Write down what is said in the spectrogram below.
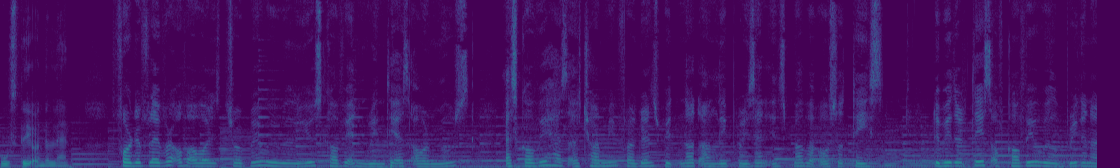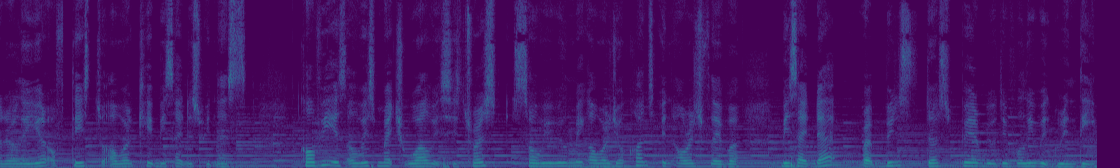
who stay on the land. For the flavor of our strawberry, we will use coffee and green tea as our mousse, as coffee has a charming fragrance which not only present in smell but also taste. The bitter taste of coffee will bring another layer of taste to our cake beside the sweetness. Coffee is always matched well with citrus, so we will make our jocondes in orange flavor. Beside that, red beans does pair beautifully with green tea.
